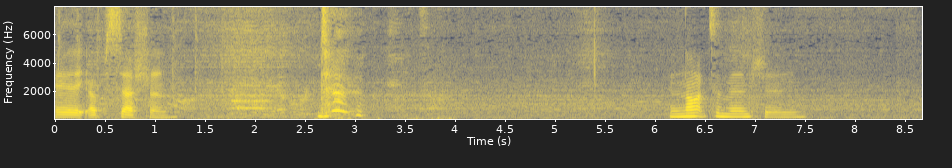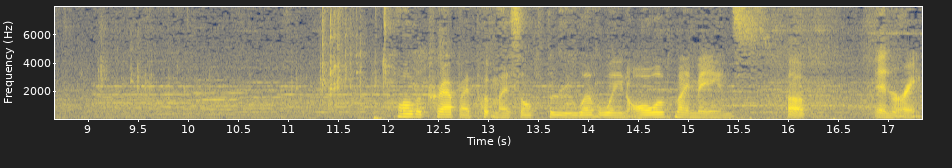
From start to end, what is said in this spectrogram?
a obsession. Not to mention all the crap I put myself through leveling all of my mains up in rank.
